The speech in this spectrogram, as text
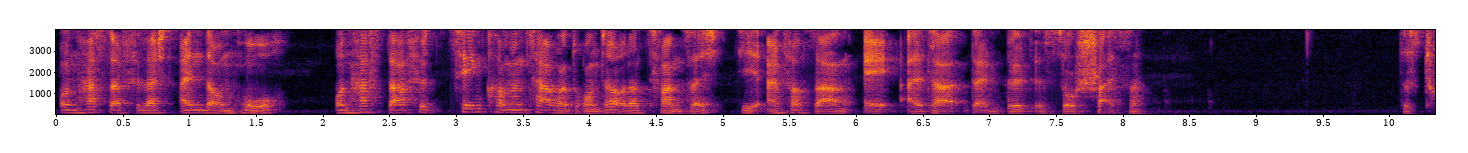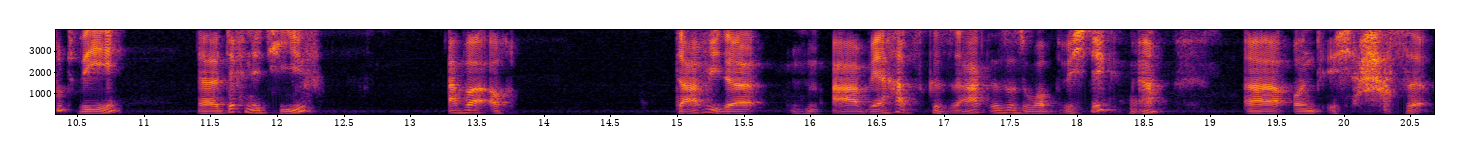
und hast da vielleicht einen Daumen hoch und hast dafür zehn Kommentare drunter oder 20, die einfach sagen, ey, Alter, dein Bild ist so scheiße das tut weh, äh, definitiv. Aber auch da wieder, ah, wer hat's gesagt? Ist es überhaupt wichtig? Ja. Äh, und ich hasse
